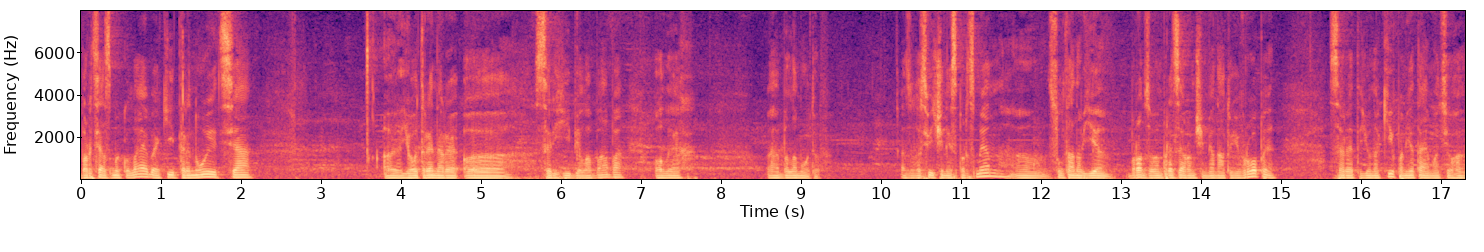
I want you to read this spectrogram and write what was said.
борця з Миколаєва, який тренується. Е, Його тренери е, Сергій Білобаба, Олег Баламутов. Досвідчений спортсмен. Е, Султанов є бронзовим призером чемпіонату Європи серед юнаків. Пам'ятаємо цього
